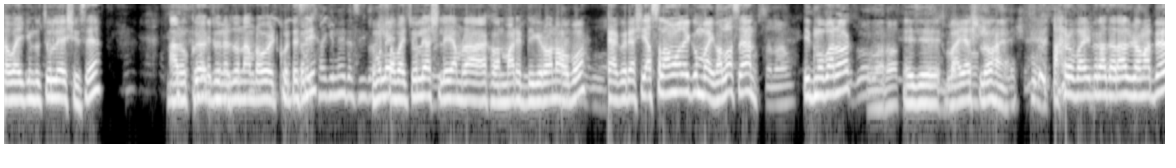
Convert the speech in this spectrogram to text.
সবাই কিন্তু চলে এসেছে। আরও কয়েকজনের জন্য আমরা ওয়েট করতেছি। সবাই চলে আসলে আমরা এখন মাঠের দিকে রওনা হব। দেখা করে আসি। আসসালাম আলাইকুম ভাই ভালো আছেন? ঈদ মুবারক। এই যে ভাই আসলো হ্যাঁ। আরও ভাই ব্রাদার আসবে আমাদের।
